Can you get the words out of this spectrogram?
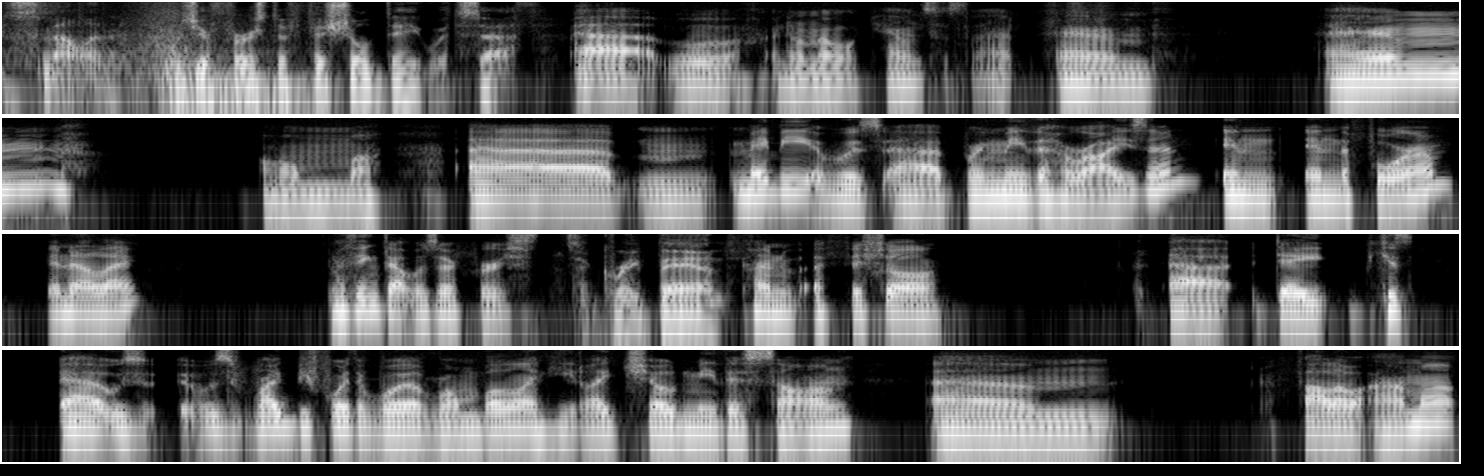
smelling. What was your first official date with Seth? Uh, ooh, I don't know what counts as that. Um, um, um, uh, mm, maybe it was uh, Bring Me the Horizon in in the Forum in LA. I think that was our first It's a great band. kind of official uh, date because uh, it was it was right before the Royal Rumble, and he like showed me this song, um, "Follow Ama,"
